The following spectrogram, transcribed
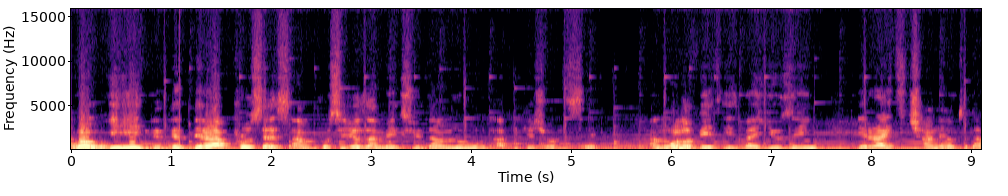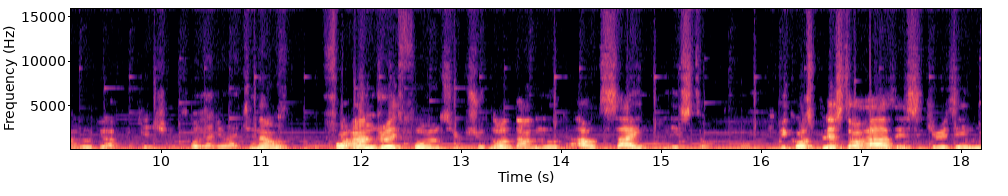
Well, it, there are process and procedures that makes you download applications safely, and one of it is by using the right channel to download your applications. What are the right channels? Now, for Android phones, you should not download outside Play Store because Play Store has a security in,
